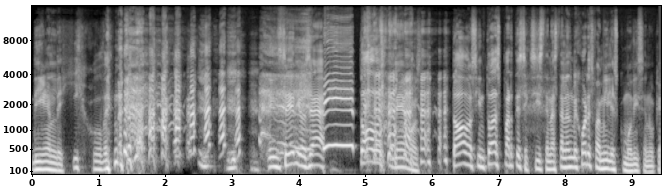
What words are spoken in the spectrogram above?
Díganle, hijo de. en serio, o sea, todos tenemos. Todos, y en todas partes existen, hasta en las mejores familias, como dicen, ¿ok?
